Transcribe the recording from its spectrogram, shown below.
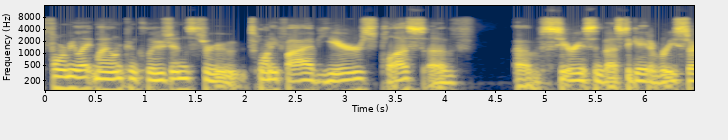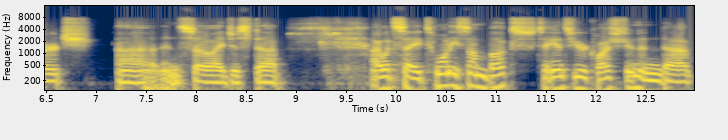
formulate my own conclusions through 25 years plus of of serious investigative research uh, and so I just, uh, I would say 20 some books to answer your question. And, uh,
